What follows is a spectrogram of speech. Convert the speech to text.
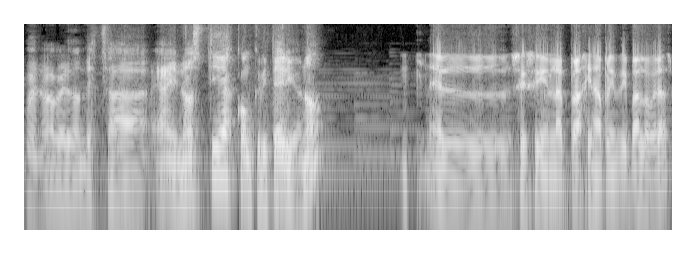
Bueno, a ver dónde está. Ah, en hostias con criterio, ¿no? El, sí, sí, en la página principal lo verás.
